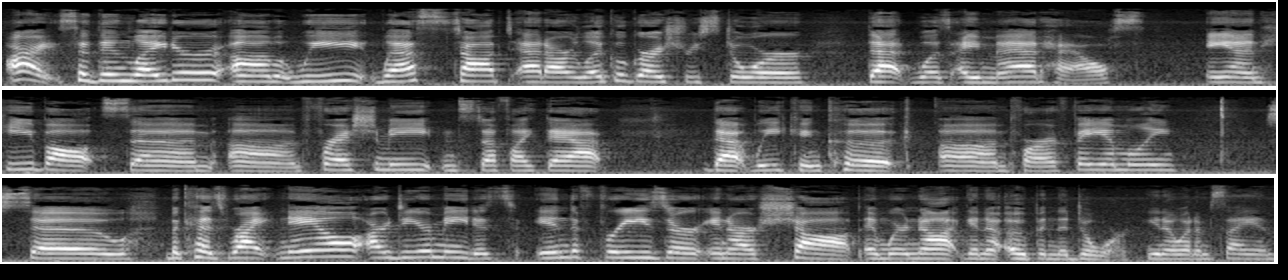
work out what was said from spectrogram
All right. So then later, um, we Wes stopped at our local grocery store that was a madhouse, and he bought some um, fresh meat and stuff like that that we can cook um, for our family. So, because right now our deer meat is in the freezer in our shop and we're not going to open the door. You know what I'm saying?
